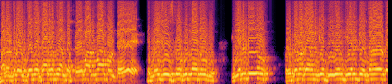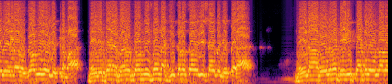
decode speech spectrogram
మనంతలో ఉద్యమకారుల మీద అంత ప్రేమ అభిమానం ఉంటే ఎమ్మెల్యే తీసుకోకుండా నువ్వు ఈయనుడి ఉద్యమకారానికి బీజేపీకి ఈయనుడి ఉద్యమం మేము ఏమన్నా ఉద్యమం చేసామని చెప్పినామా? నేను చెప్పాను ఎప్పుడైనా ఉద్యమం చేశాను నా జీవితంలో ఉద్యమం చేశాను చెప్పారా? నేను ఆ రోజున టీడీపీ పార్టీలో ఉన్నాను.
